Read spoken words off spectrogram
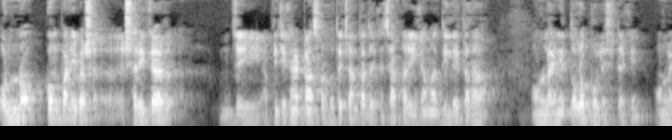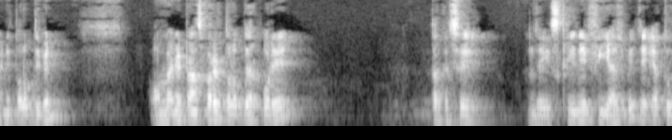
অন্য কোম্পানি বা শারিকার যেই, আপনি যেখানে ট্রান্সফার হতে চান, তাদের কাছে আপনার ইকামা দিলে তারা অনলাইনে তলব বলে সেটাকে, অনলাইনে তলব দিবেন। অনলাইনে ট্রান্সফারের তলব দেওয়ার পরে তার কাছে যে স্ক্রিনে ফি আসবে, যে এত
